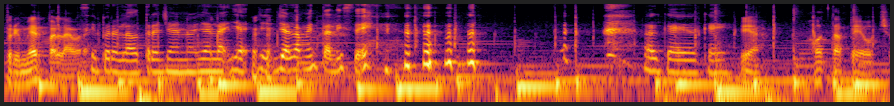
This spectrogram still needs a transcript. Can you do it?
primer palabra. Sí, pero la otra ya no. Ya la, ya, ya la mentalicé. ok, ok. Ya. JP8.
